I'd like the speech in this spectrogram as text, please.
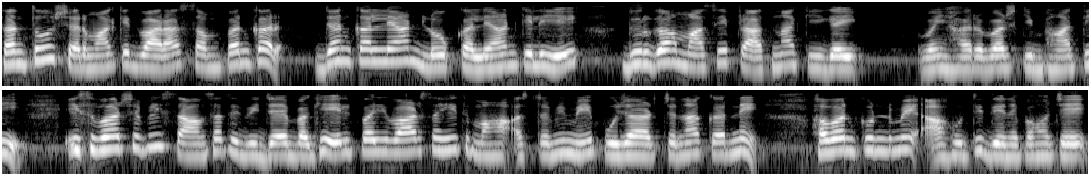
संतोष शर्मा के द्वारा संपन्न कर जन कल्याण लोक कल्याण के लिए दुर्गा माँ से प्रार्थना की गई। वहीं हर वर्ष की भांति इस वर्ष भी सांसद विजय बघेल परिवार सहित महाअष्टमी में पूजा अर्चना करने हवन कुंड में आहुति देने पहुँचे।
